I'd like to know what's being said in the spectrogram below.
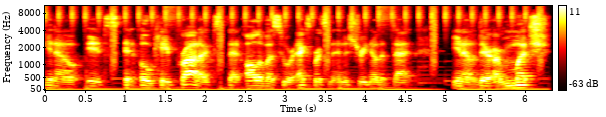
you know it's an okay product that all of us who are experts in the industry know that that you know there are much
